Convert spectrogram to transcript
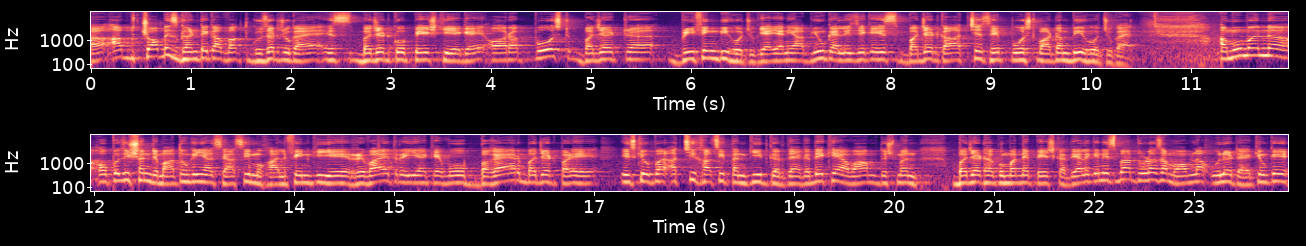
اب چوبیس گھنٹے کا وقت گزر چکا ہے، اس بجٹ کو پیش کیے گئے اور اب پوسٹ بجٹ بریفنگ بھی ہو چکی ہے۔ یعنی آپ یوں کہہ لیجیے کہ اس بجٹ کا اچھے سے پوسٹ مارٹم بھی ہو چکا ہے۔ عموماً اپوزیشن جماعتوں کی یا سیاسی مخالفین کی یہ روایت رہی ہے کہ وہ بغیر بجٹ پڑھے اس کے اوپر اچھی خاصی تنقید کرتے ہیں۔ کہ دیکھیں عوام دشمن بجٹ حکومت نے پیش کر دیا، لیکن اس بار تھوڑا سا معاملہ الٹ ہے کیونکہ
